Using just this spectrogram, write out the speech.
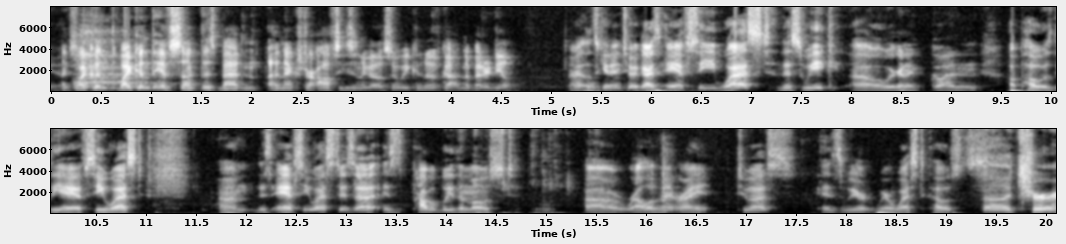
Yeah, Like why couldn't why couldn't they have sucked this bad an, an extra offseason ago so we could have gotten a better deal? All right, let's get into it, guys. AFC West this week. Uh, we're gonna go ahead and oppose the AFC West. Um, this AFC West is uh, is probably the most uh, relevant, right, to us, as we are we're West Coasts. Uh, sure.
